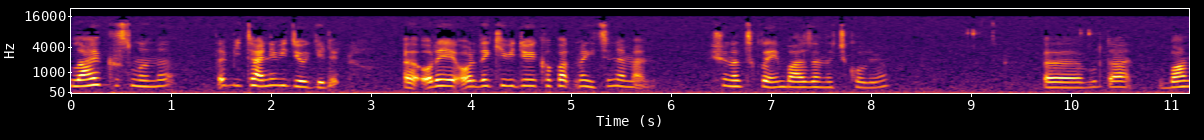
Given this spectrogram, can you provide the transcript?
live kısmına da bir tane video gelir. E, orayı oradaki videoyu kapatmak için hemen şuna tıklayın. Bazen açık oluyor. E, burada ban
